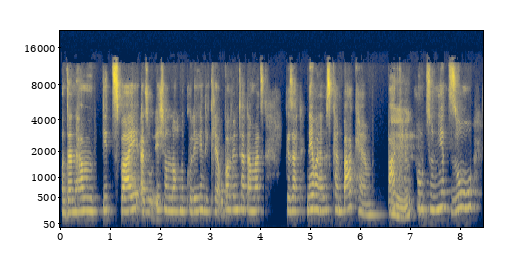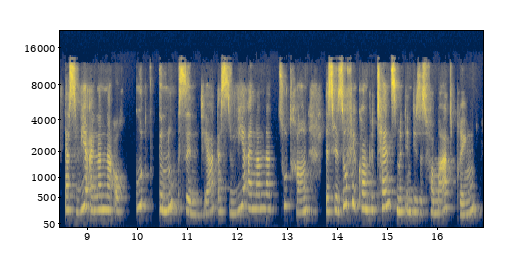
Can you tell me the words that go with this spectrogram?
Und dann haben die zwei, also ich und noch eine Kollegin, die Claire Oberwinter damals, gesagt, nee, aber dann ist kein Barcamp. Barcamp mhm. funktioniert so, dass wir einander auch gut genug sind, ja, dass wir einander zutrauen, dass wir so viel Kompetenz mit in dieses Format bringen,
